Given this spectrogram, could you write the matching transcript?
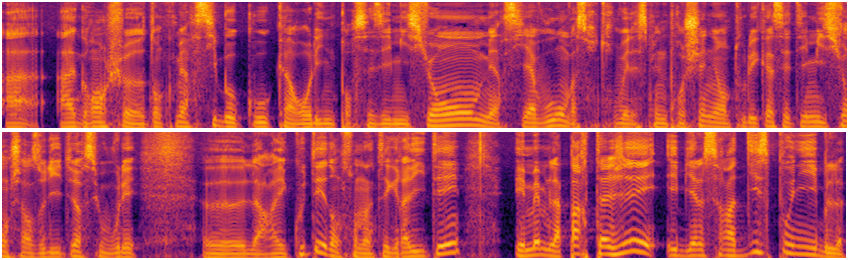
à, à, grand chose. Donc merci beaucoup Caroline pour ces émissions. Merci à vous. On va se retrouver la semaine prochaine. Et en tous les cas, cette émission, chers auditeurs, si vous voulez la réécouter dans son intégralité et même la partager, eh bien, elle sera disponible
